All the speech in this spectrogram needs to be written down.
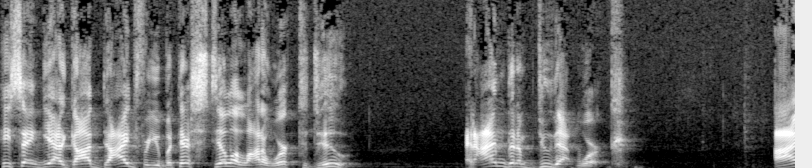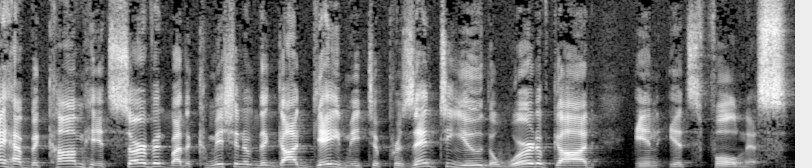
He's saying, yeah, God died for you, but there's still a lot of work to do. And I'm going to do that work. I have become its servant by the commission of, that God gave me to present to you the Word of God in its fullness.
